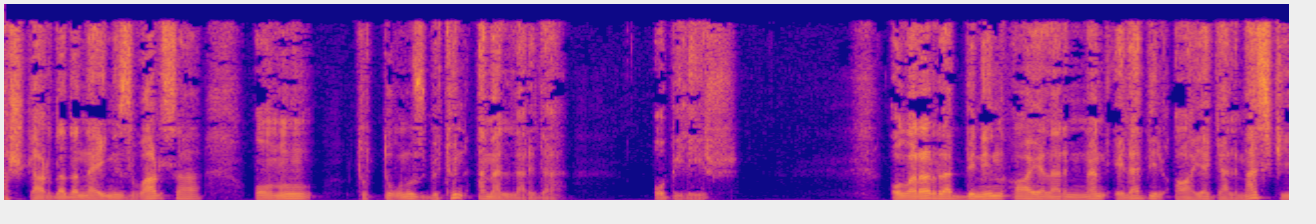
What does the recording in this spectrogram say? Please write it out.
aşkarda da nəyiniz varsa, onu, tutduğunuz bütün əməlləri də O bilir. Onlara Rəbbinin ayələrindən elə bir ayə gəlməz ki,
